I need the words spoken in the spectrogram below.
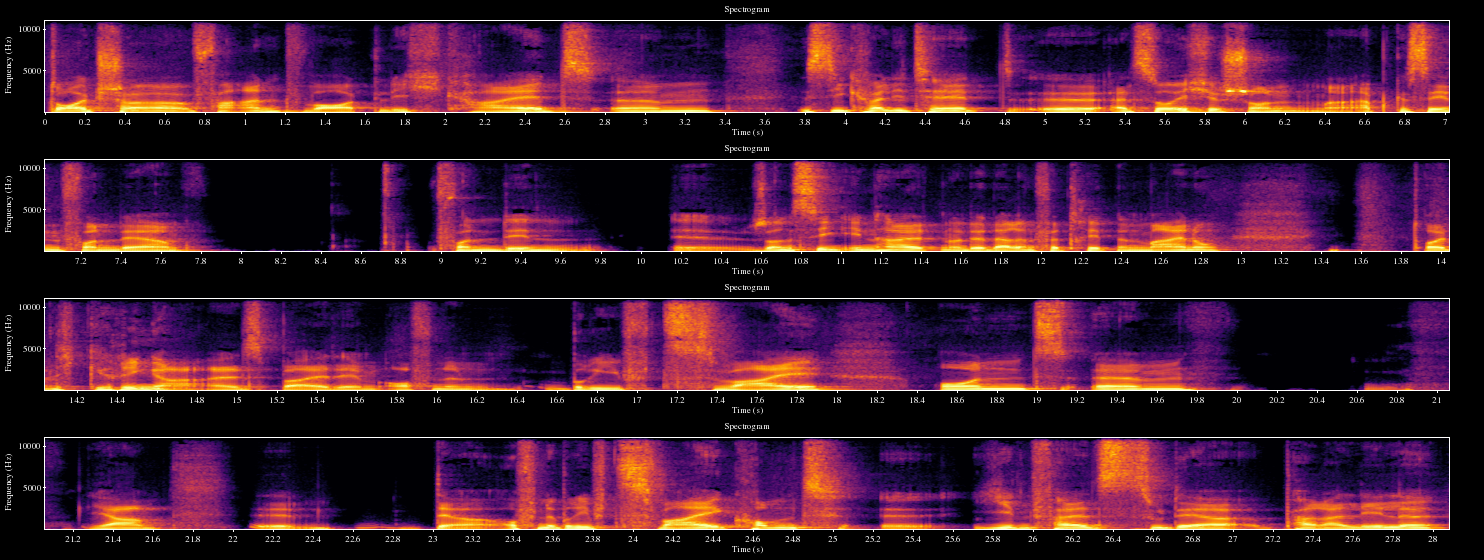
deutscher Verantwortlichkeit, ähm, ist die Qualität äh, als solche schon, mal abgesehen von der von den äh, sonstigen Inhalten und der darin vertretenen Meinung deutlich geringer als bei dem offenen Brief 2. Und ähm, ja, äh, der offene Brief 2 kommt äh, jedenfalls zu der Parallele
